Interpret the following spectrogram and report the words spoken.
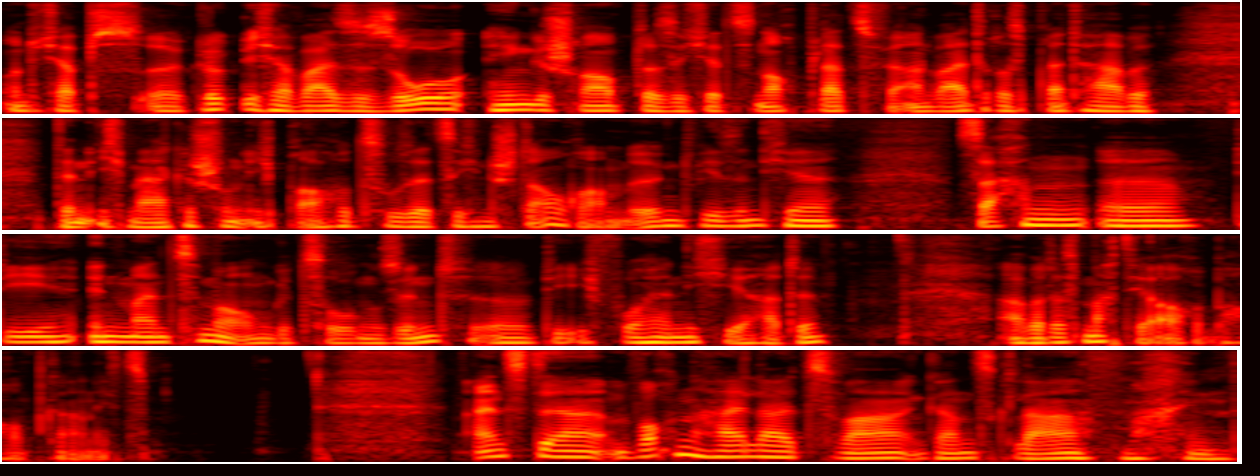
Und ich habe es äh, glücklicherweise so hingeschraubt, dass ich jetzt noch Platz für ein weiteres Brett habe. Denn ich merke schon, ich brauche zusätzlichen Stauraum. Irgendwie sind hier Sachen, äh, die in mein Zimmer umgezogen sind, äh, die ich vorher nicht hier hatte. Aber das macht ja auch überhaupt gar nichts. Eins der Wochenhighlights war ganz klar mein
